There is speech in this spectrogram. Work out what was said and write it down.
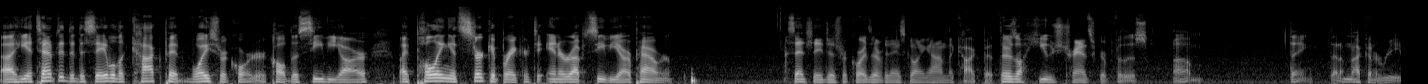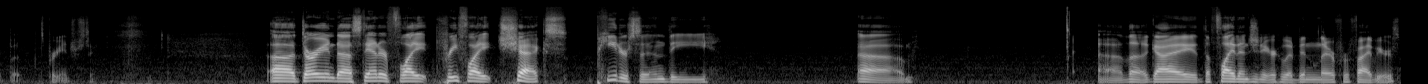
Uh, he attempted to disable the cockpit voice recorder called the CVR by pulling its circuit breaker to interrupt CVR power. Essentially, it just records everything that's going on in the cockpit. There's a huge transcript for this um, thing that I'm not going to read, but it's pretty interesting. Uh, during the standard flight pre-flight checks, Peterson, the um, uh, the guy, the flight engineer who had been there for five years,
